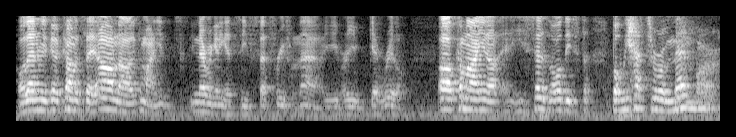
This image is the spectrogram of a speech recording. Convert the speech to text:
Well, the enemy's going to come and say, "Oh no, come on, you, you're never going to get set free from that, or you, or you get real." Oh, come on, you know. He says all these stuff, but we have to remember.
